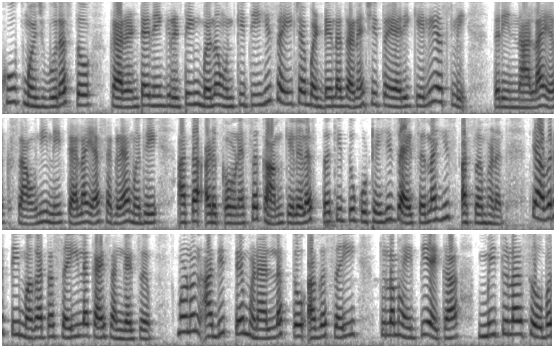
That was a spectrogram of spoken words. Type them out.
खूप मजबूर असतो कारण त्याने ग्रीटिंग बनवून कितीही सईच्या बड्डेला जाण्याची तयारी केली असली तरी नालायक सावनीने त्याला या सगळ्यामध्ये आता अडकवण्याचं काम केलेलं असतं की तू कुठेही जायचं नाहीस असं म्हणत. त्यावरती मग आता सईला काय सांगायचं? म्हणून आदित्य म्हणायला लागतो अगं सई तुला माहिती आहे का? मी तुला सोबत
